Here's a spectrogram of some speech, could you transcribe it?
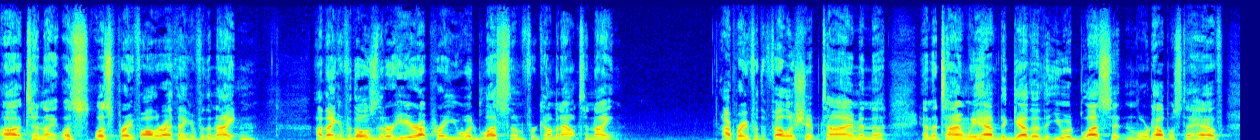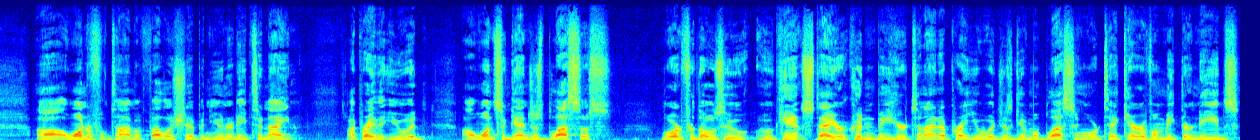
uh, tonight. Let's, let's pray. Father, I thank you for the night. And I thank you for those that are here. I pray you would bless them for coming out tonight. I pray for the fellowship time and the, and the time we have together that you would bless it. And Lord, help us to have uh, a wonderful time of fellowship and unity tonight. I pray that you would uh, once again just bless us. Lord, for those who, who can't stay or couldn't be here tonight, I pray you would just give them a blessing. Lord, take care of them, meet their needs.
